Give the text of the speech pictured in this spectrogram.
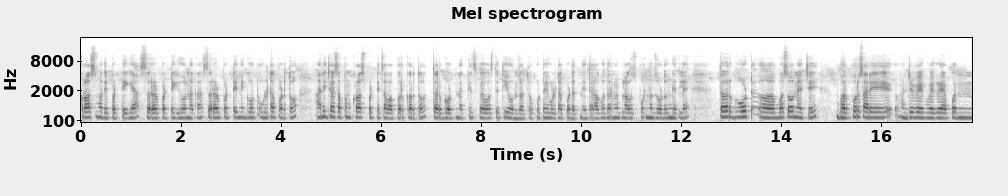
क्रॉसमध्ये पट्टी घ्या. सरळ पट्टी घेऊ नका. सरळ पट्टीने गोट उलटा पडतो आणि ज्यावेळेस आपण क्रॉस पट्टीचा वापर करतो तर गोट नक्कीच व्यवस्थित येऊन जातो. कुठेही उलटा पडत नाही. तर अगोदर मी ब्लाऊज पूर्ण जोडून घेतलं आहे तर गोट बसवण्याचे भरपूर सारे म्हणजे वेगवेगळे आपण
